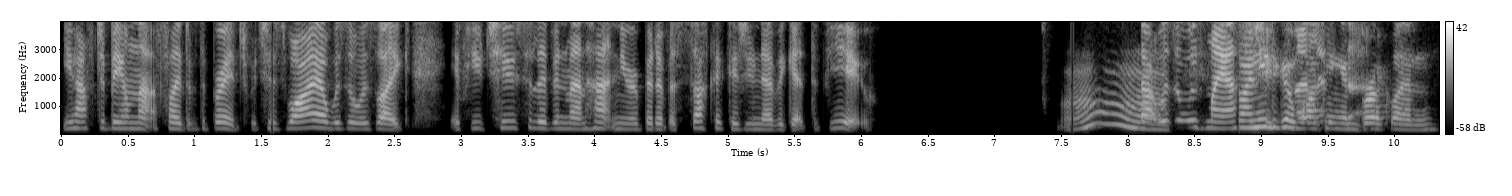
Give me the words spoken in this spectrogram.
You have to be on that side of the bridge, which is why I was always like, if you choose to live in Manhattan, you're a bit of a sucker because you never get the view. That Oh. was always my So I need to go when I lived walking in there. Brooklyn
